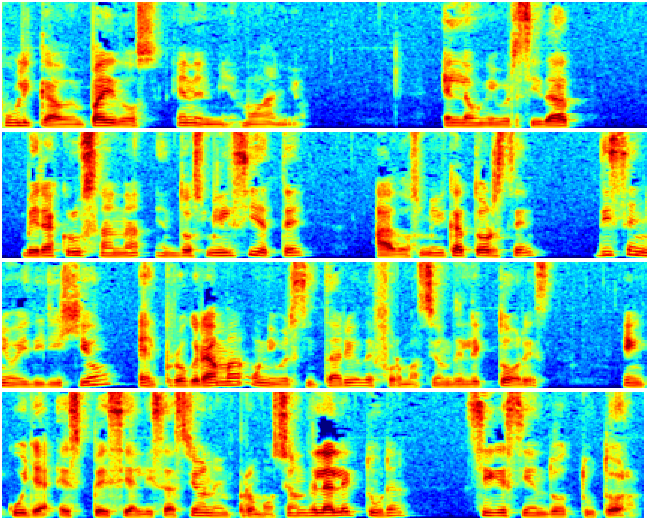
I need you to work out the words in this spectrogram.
publicado en Paidós en el mismo año. En la Universidad Veracruzana, en 2007 a 2014, diseñó y dirigió el Programa Universitario de Formación de Lectores, en cuya especialización en promoción de la lectura sigue siendo tutor.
